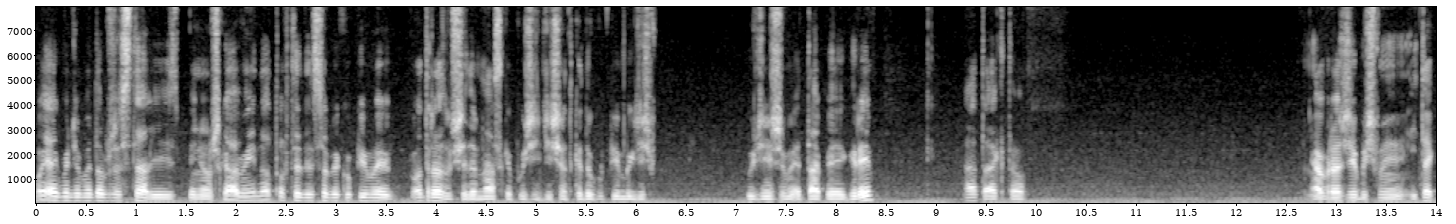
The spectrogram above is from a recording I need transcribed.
Bo jak będziemy dobrze stali z pieniążkami, no to wtedy sobie kupimy od razu 17, później dziesiątkę dokupimy gdzieś w późniejszym etapie gry. A tak to... A w razie byśmy i tak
